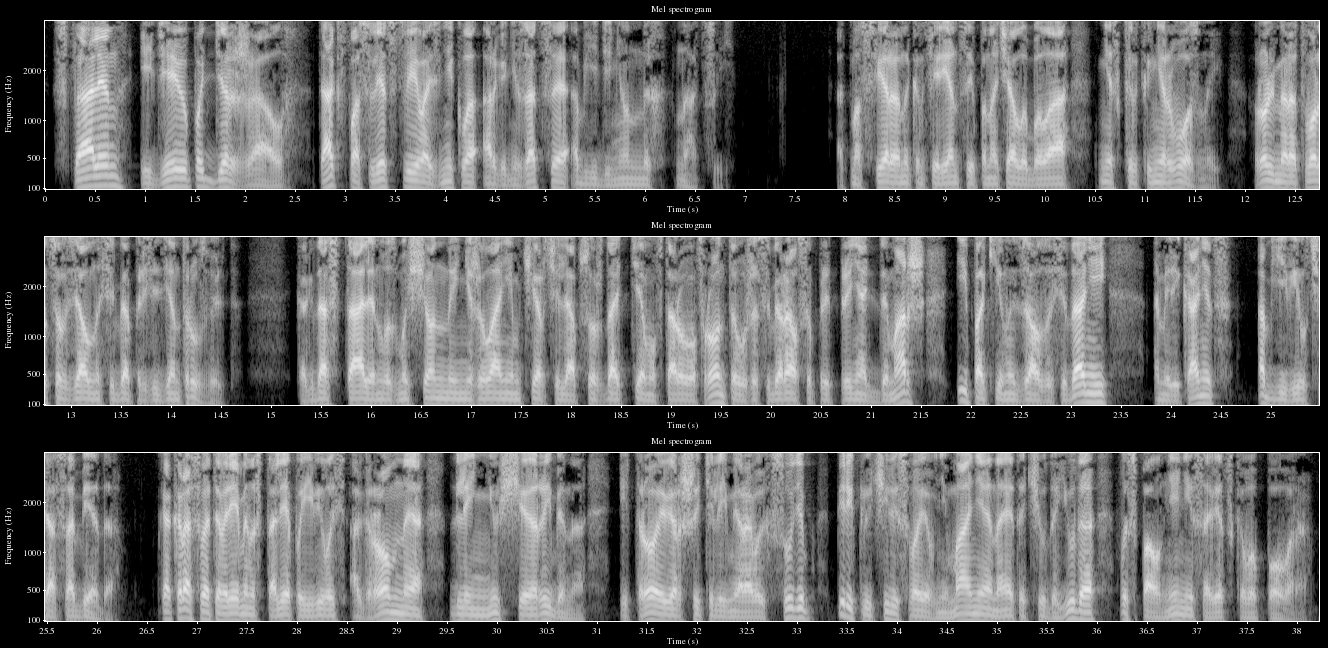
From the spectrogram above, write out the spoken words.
Сталин идею поддержал. Так впоследствии возникла Организация Объединенных Наций. Атмосфера на конференции поначалу была несколько нервозной. Роль миротворца взял на себя президент Рузвельт. Когда Сталин, возмущенный нежеланием Черчилля обсуждать тему Второго фронта, уже собирался предпринять демарш и покинуть зал заседаний, американец объявил час обеда. Как раз в это время на столе появилась огромная, длиннющая рыбина, и трое вершителей мировых судеб – переключили свое внимание на это чудо-юдо в исполнении советского повара.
